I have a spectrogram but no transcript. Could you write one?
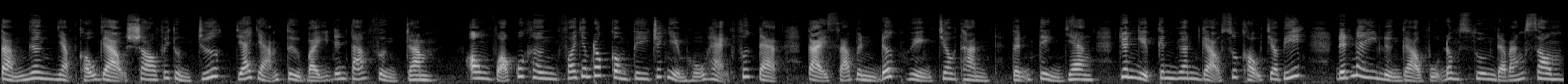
tạm ngưng nhập khẩu gạo so với tuần trước, giá giảm từ 7 đến 8%. Ông Võ Quốc Hưng, Phó Giám đốc Công ty Trách nhiệm hữu hạn Phước Đạt tại xã Bình Đất, huyện Châu Thành, tỉnh Tiền Giang, doanh nghiệp kinh doanh gạo xuất khẩu cho biết, đến nay lượng gạo vụ đông xuân đã bán xong.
